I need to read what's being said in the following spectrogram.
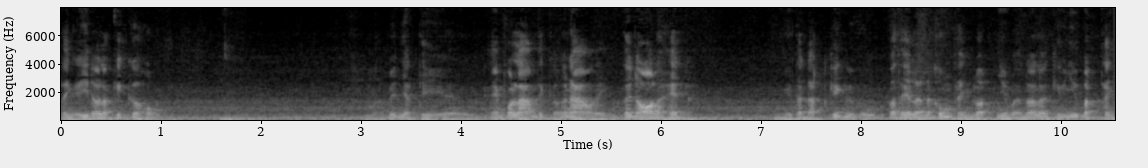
thầy nghĩ đó là cái cơ hội. Mà bên Nhật thì ờ, em có làm tới cỡ nào thì tới đó là hết rồi người ta đặt cái ngưỡng có thể là nó không thành luật nhưng mà nó là kiểu như bất thành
